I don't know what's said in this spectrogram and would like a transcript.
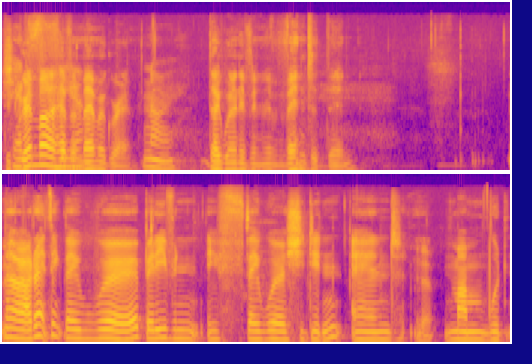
Did had grandma have a mammogram? no. They weren't even invented then. No, I don't think they were, but even if they were, she didn't, and Yeah. mum would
